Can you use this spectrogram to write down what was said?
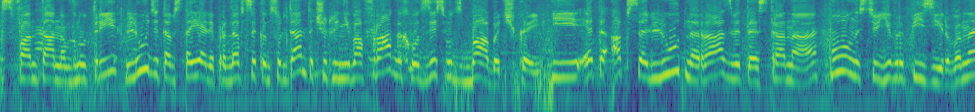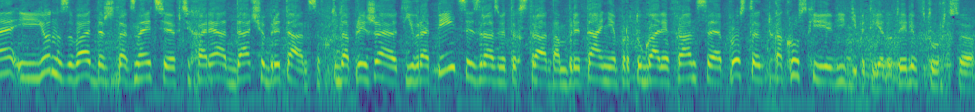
с фонтаном внутри. Люди там стояли, продавцы-консультанты, чуть ли не во фрагах, вот здесь вот с бабочкой. И это абсолютно развитая страна, полностью европеизированная, и ее называют даже так, знаете, втихаря дача британцев. Туда приезжают европейцы из развитых стран, там Британия, Португалия, Франция, просто как русские в Египет едут или в Турцию.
